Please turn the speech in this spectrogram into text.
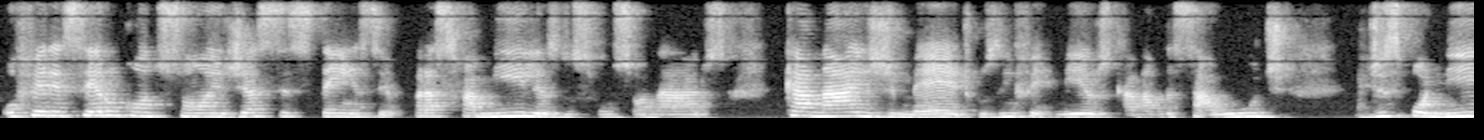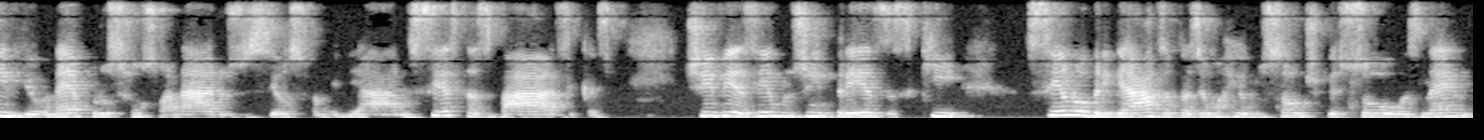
ofereceram condições de assistência para as famílias dos funcionários, canais de médicos, enfermeiros, canal da saúde disponível né, para os funcionários e seus familiares, cestas básicas. Tive exemplos de empresas que sendo obrigados a fazer uma redução de pessoas, né,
